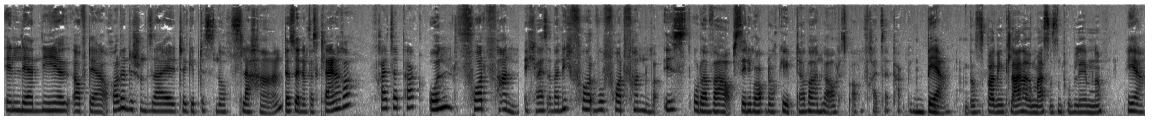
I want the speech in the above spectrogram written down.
in der Nähe auf der holländischen Seite gibt es noch Slahan. Das ist ein etwas kleinerer Freizeitpark. Und Fort Fun. Ich weiß aber nicht, wo Fort Fun ist oder war, ob es den überhaupt noch gibt. Da waren wir auch. Das war auch ein Freizeitpark mit Bären. Das ist bei den kleineren meistens ein Problem, ne? Ja.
